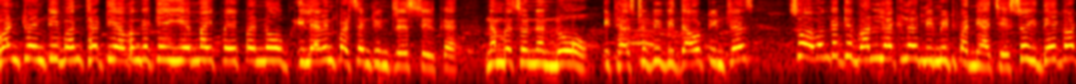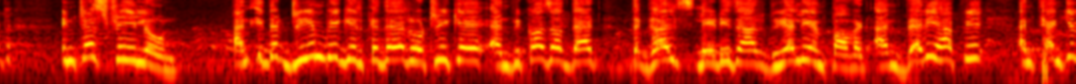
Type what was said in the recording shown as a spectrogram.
ஒன் டுவெண்ட்டி ஒன் தேர்ட்டி அவங்களுக்கு இஎம்ஐ பே பண்ணும் இலெவன் பர்சன்ட் இன்ட்ரெஸ்ட் இருக்கு நம்ம சொன்ன no it has to be without interest so அவங்களுக்கு ஒன் லேக்ல லிமிட் பண்ணியாச்சு so they got interest free loan and இது ட்ரீம் பிக் இருக்குது ரோட்டரிக்கு and because of that the girls ladies are really empowered I am very happy and thank you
